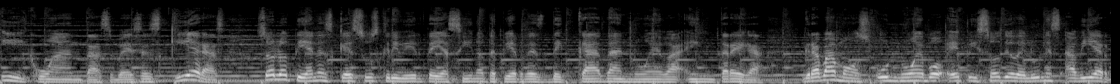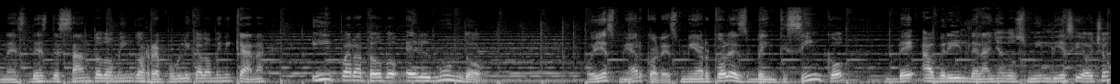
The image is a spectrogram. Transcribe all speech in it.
y cuántas veces quieras. Solo tienes que suscribirte y así no te pierdes de cada nueva entrega. Grabamos un nuevo episodio de lunes a viernes desde Santo Domingo, República Dominicana y para todo el mundo. Hoy es miércoles, miércoles 25 de abril del año 2018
